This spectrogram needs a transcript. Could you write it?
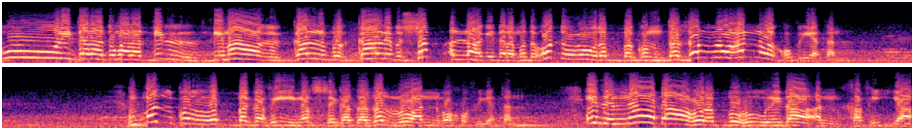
پوری طرح تمہارا دل، دماغ، قلب، قالب سب اللہ کی طرح مدد ادعو ربکم تضرعا و خفیتن بذکر ربک فی نفسک تضرعا و خفیتن اذ ناداہ ربہ نداء خفیہ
